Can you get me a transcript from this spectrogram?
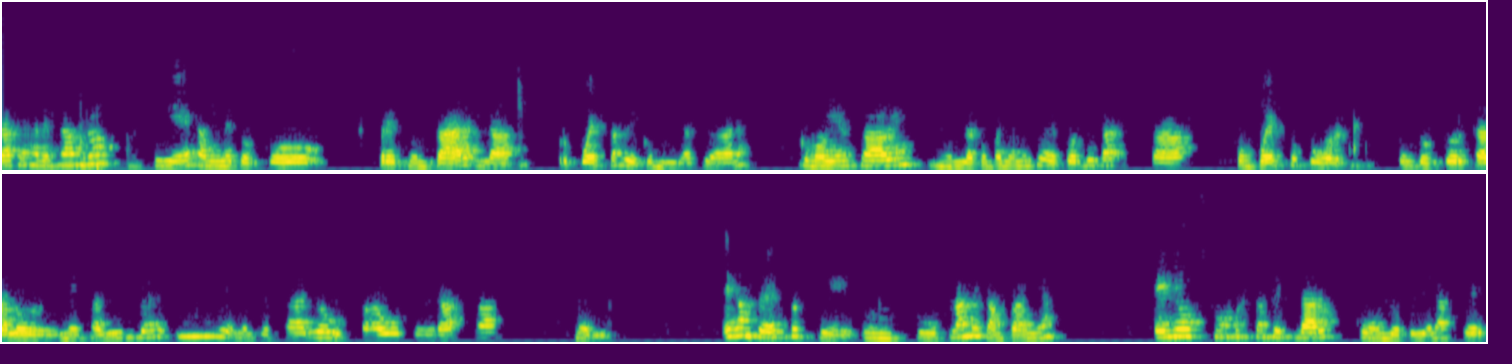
Gracias Alejandro. Así es, a mí me tocó presentar las propuestas de comunidad ciudadana. Como bien saben, el acompañamiento de fórmula está compuesto por el doctor Carlos Mesa Gilbert y el empresario Gustavo Pedraza Mérida. Es ante esto que en su plan de campaña ellos son bastante claros con lo que viene a ser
